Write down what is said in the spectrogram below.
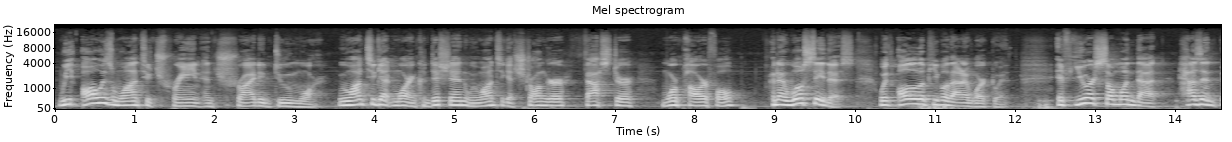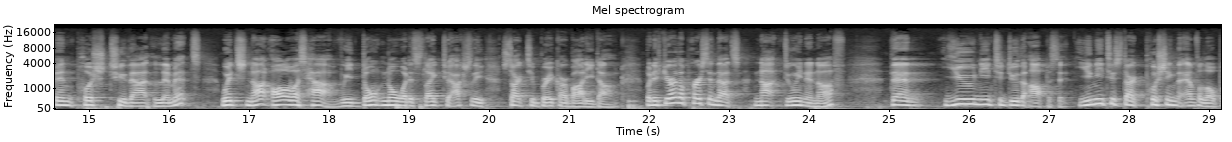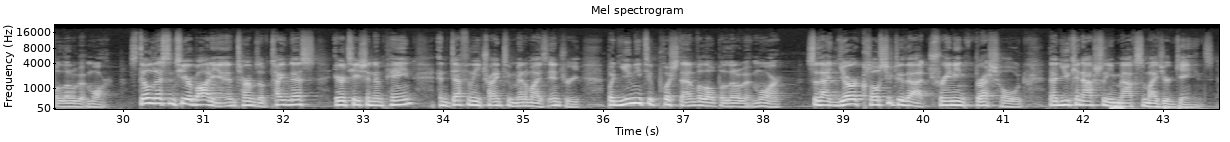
we always want to train and try to do more. We want to get more in condition, we want to get stronger, faster, more powerful. And I will say this with all of the people that I've worked with, if you are someone that hasn't been pushed to that limit, which not all of us have, we don't know what it's like to actually start to break our body down. But if you're the person that's not doing enough, then you need to do the opposite. You need to start pushing the envelope a little bit more. Still listen to your body in terms of tightness, irritation, and pain, and definitely trying to minimize injury. But you need to push the envelope a little bit more so that you're closer to that training threshold that you can actually maximize your gains.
